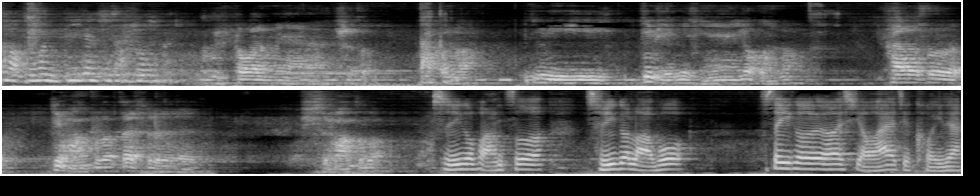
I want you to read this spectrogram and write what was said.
治好之后，你第一件事想做什么？到外面吃走，打工了，因为进去之前要管了，还有是建房子，再是洗房子吧。娶一个房子，娶一个老婆，生一个小孩就可以了。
